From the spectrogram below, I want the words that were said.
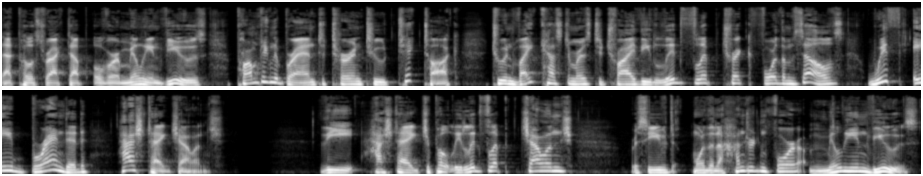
That post racked up over a million views, prompting the brand to turn to TikTok to invite customers to try the lid flip trick for themselves with a branded hashtag challenge. The hashtag Chipotle lid flip challenge received more than 104 million views,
